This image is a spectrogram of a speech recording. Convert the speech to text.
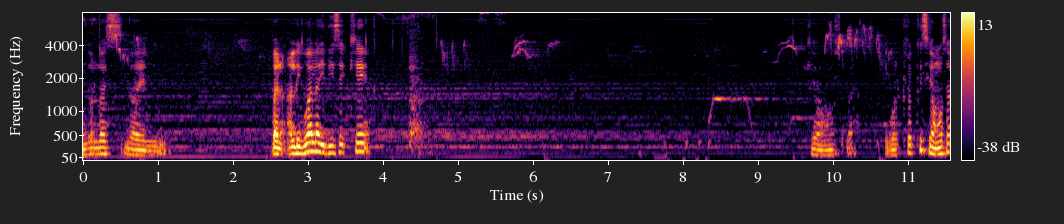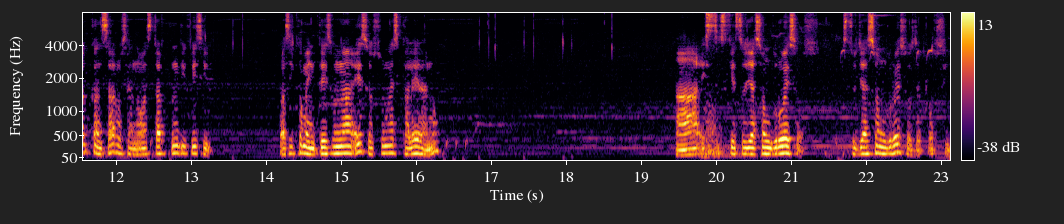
Lo, del... Bueno, al igual ahí dice que... Que vamos... igual creo que si vamos a alcanzar, o sea, no va a estar tan difícil. Básicamente es una... Eso, es una escalera, ¿no? Ah, es que estos ya son gruesos. Estos ya son gruesos de por sí.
